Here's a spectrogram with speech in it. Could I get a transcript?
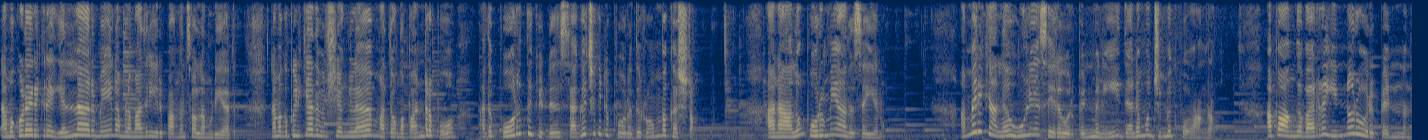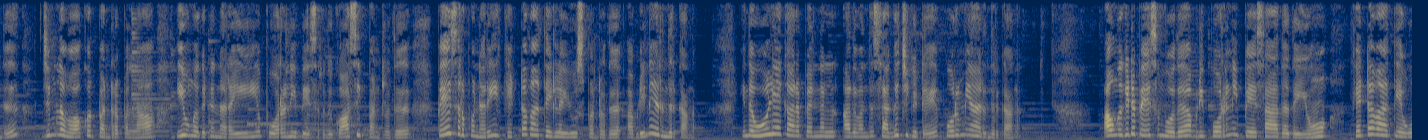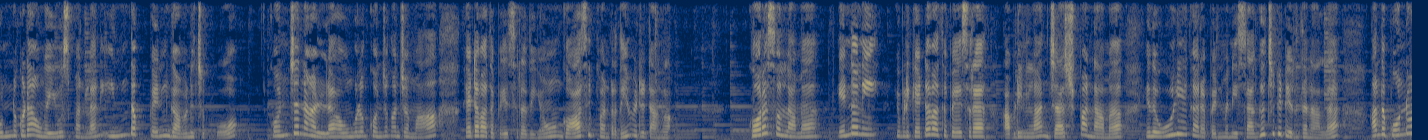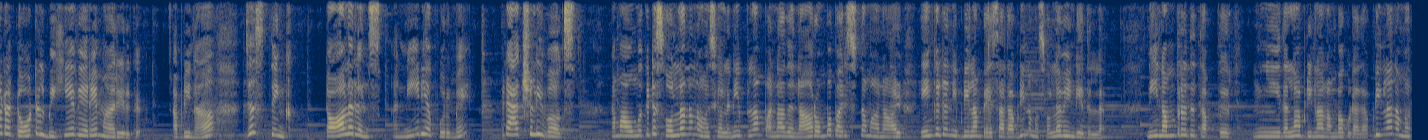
நம்ம கூட இருக்கிற எல்லாருமே நம்மளை மாதிரி இருப்பாங்கன்னு சொல்ல முடியாது. நமக்கு பிடிக்காத விஷயங்களை மற்றவங்க பண்ணுறப்போ அதை பொறுத்துக்கிட்டு சகிச்சுக்கிட்டு போகிறது ரொம்ப கஷ்டம். ஆனாலும் பொறுமையாக அதை செய்யணும். அமெரிக்காவில் ஊழியம் செய்கிற ஒரு பெண்மணி தினமும் ஜிம்முக்கு போவாங்களாம். அப்போ அங்கே வர்ற இன்னொரு ஒரு பெண் வந்து ஜிம்மில் ஒர்க் அவுட் பண்ணுறப்பெல்லாம் இவங்கக்கிட்ட நிறைய புறணி பேசுறது காசிப் பண்ணுறது பேசுகிறப்போ நிறைய கெட்ட வார்த்தைகளை யூஸ் பண்ணுறது அப்படின்னு இருந்திருக்காங்க. இந்த ஊழியக்கார பெண்ணல் அதை வந்து சகிச்சுக்கிட்டே பொறுமையாக இருந்திருக்காங்க. அவங்கக்கிட்ட பேசும்போது அப்படி புறணி பேசாததையும் கெட்ட வார்த்தையை ஒன்று கூட அவங்க யூஸ் பண்ணலான்னு இந்த பெண் கவனிச்சப்போ கொஞ்ச நாளில் அவங்களும் கொஞ்சம் கொஞ்சமாக கெட்ட வார்த்தை பேசுகிறதையும் காசிப் பண்ணுறதையும் விட்டுட்டாங்களாம். குறை சொல்லாமல் என்ன நீ இப்படி கெட்ட வார்த்தை பேசுகிற அப்படின்லாம் ஜட்ஜ் பண்ணாமல் இந்த ஊழியக்கார பெண்மணி சகிச்சுக்கிட்டு இருந்தனால அந்த பொண்ணோட டோட்டல் பிஹேவியரே மாறி இருக்குது அப்படின்னா ஜஸ்ட் திங்க் டாலரன்ஸ் அண்ட் நீடிய பொறுமை இட் ஆக்சுவலி ஒர்க்ஸ் நம்ம அவங்கக்கிட்ட சொல்லணும்னு அவசியம் இல்லை. நீ இப்படிலாம் பண்ணாத. நான் ரொம்ப பரிசுத்தமான ஆள். என்கிட்ட நீ இப்படிலாம் பேசாத அப்படின்னு நம்ம சொல்ல வேண்டியதில்லை. நீ நம்புறது தப்பு. நீ இதெல்லாம் அப்படின்லாம் நம்பக்கூடாது. அப்படின்லாம் நம்ம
